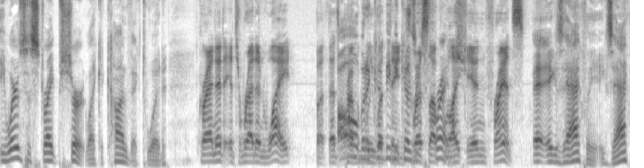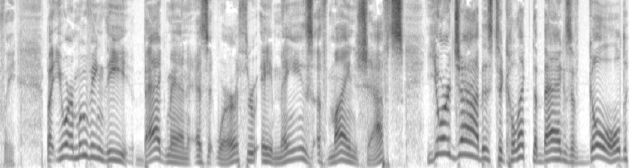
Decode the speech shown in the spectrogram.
he wears a striped shirt like a convict would. Granted, it's red and white, but that's Oh, but probably it could what be they because dress up French. like in France. Exactly, exactly. But you are moving the bagman, as it were, through a maze of mine shafts. Your job is to collect the bags of gold.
